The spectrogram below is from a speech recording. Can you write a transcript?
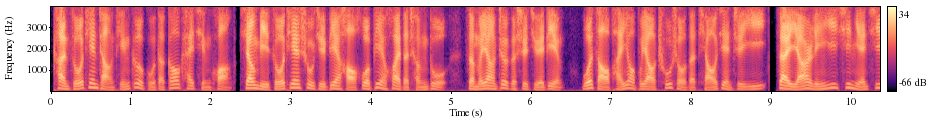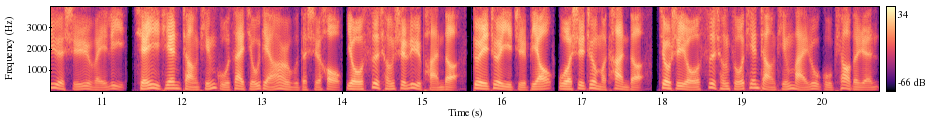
看昨天涨停个股的高开情况，相比昨天数据变好或变坏的程度怎么样，这个是决定。我早盘要不要出手的条件之一。再以二零一七年七月十日为例，前一天涨停股在九点二五的时候，有四成是绿盘的。对这一指标，我是这么看的，就是有四成昨天涨停买入股票的人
